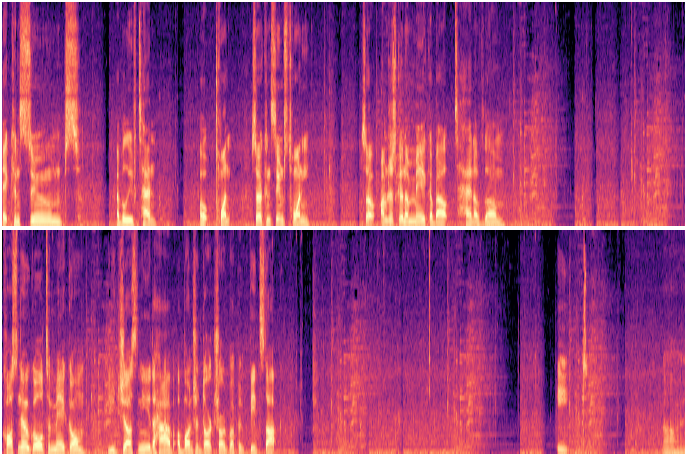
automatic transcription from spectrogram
It consumes, I believe, 10. Oh, 20. So it consumes 20. So I'm just gonna make about 10 of them. Costs no gold to make them. You just need to have a bunch of Dark Shard weapon feedstock. Eight, nine,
